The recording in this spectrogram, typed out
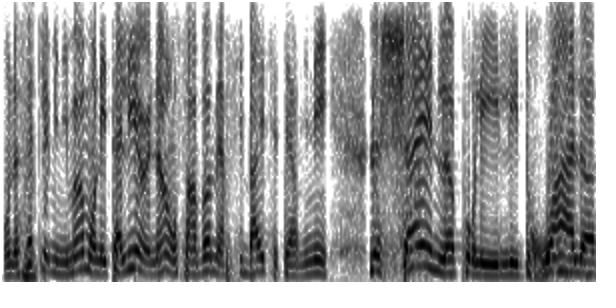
On a fait mm. le minimum, on est allé un an, on s'en va, merci, bye, c'est terminé. Le Chêne, là, pour les, les droits là,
